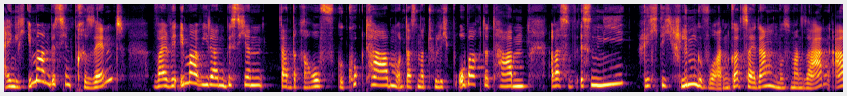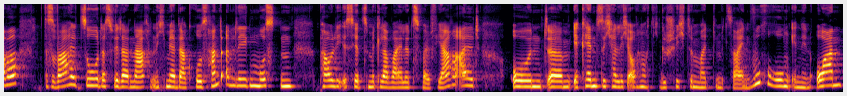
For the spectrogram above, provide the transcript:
eigentlich immer ein bisschen präsent, weil wir immer wieder ein bisschen da drauf geguckt haben und das natürlich beobachtet haben. Aber es ist nie richtig schlimm geworden. Gott sei Dank, muss man sagen. Aber das war halt so, dass wir danach nicht mehr da groß Hand anlegen mussten. Pauli ist jetzt mittlerweile zwölf Jahre alt und ähm, ihr kennt sicherlich auch noch die Geschichte mit, mit seinen Wucherungen in den Ohren.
